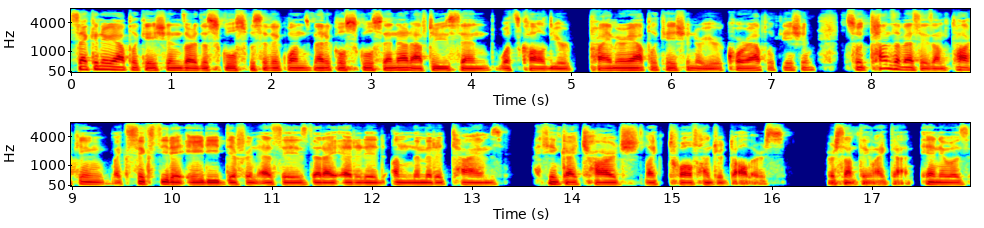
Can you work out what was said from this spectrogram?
Secondary applications are the school specific ones medical school send out after you send what's called your primary application or your core application. So tons of essays. I'm talking like 60 to 80 different essays that I edited unlimited times. I think I charged like $1,200 or something like that. And it was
